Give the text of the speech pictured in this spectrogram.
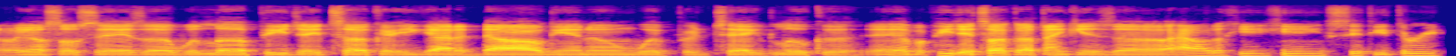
Uh, he also says, uh, would love PJ Tucker. He got a dog in him. Would protect Luka. Yeah, but PJ Tucker, I think is uh, how old is he? King sixty three.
